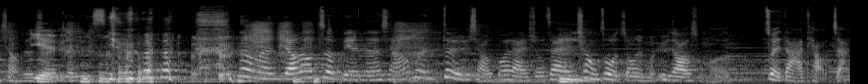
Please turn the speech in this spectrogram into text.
小学耶生的利息。那我们聊到这边呢，想要问，对于小龟来说，在嗯创作中有没有遇到什么最大的挑战？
